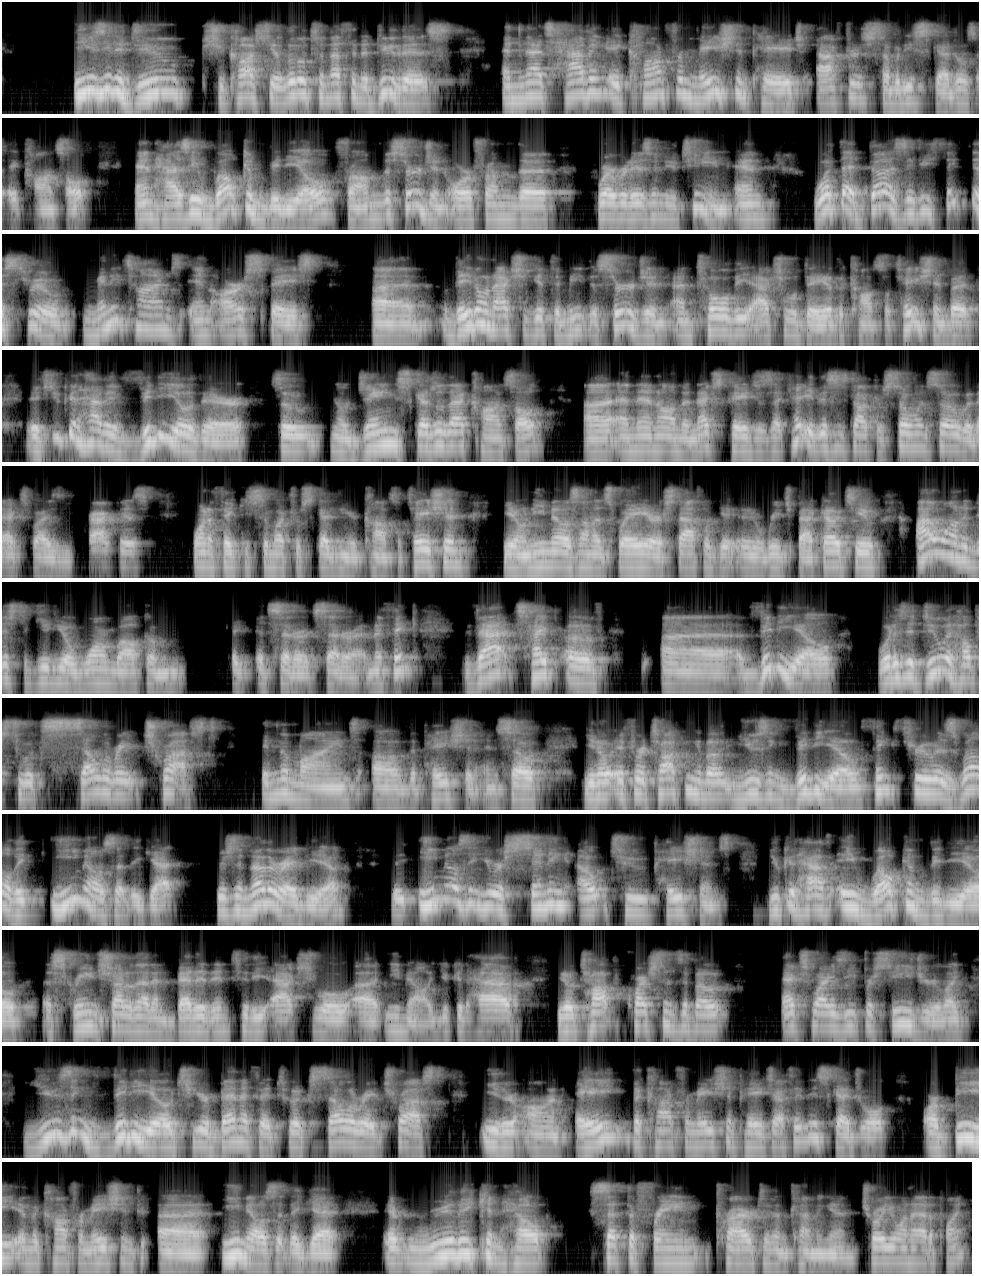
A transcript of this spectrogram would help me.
easy to do, should cost you a little to nothing to do this, and that's having a confirmation page after somebody schedules a consult and has a welcome video from the surgeon or from the whoever it is in your team. And what that does, if you think this through, many times in our space, uh, they don't actually get to meet the surgeon until the actual day of the consultation. But if you can have a video there, so you know Jane scheduled that consult, uh, and then on the next page is like, hey, this is Dr. So and So with XYZ practice want to thank you so much for scheduling your consultation. You know, an email is on its way or staff will, get, will reach back out to you. I wanted just to give you a warm welcome, et cetera, et cetera. And I think that type of uh, video, what does it do? It helps to accelerate trust in the minds of the patient. And so, you know, if we're talking about using video, think through as well the emails that they get. There's another idea. The emails that you are sending out to patients, you could have a welcome video, a screenshot of that embedded into the actual uh, email. You could have, you know, top questions about XYZ procedure, like using video to your benefit to accelerate trust either on A, the confirmation page after they schedule, or B, in the confirmation uh, emails that they get. It really can help set the frame prior to them coming in. Troy, you want to add a point?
